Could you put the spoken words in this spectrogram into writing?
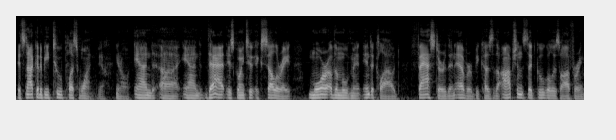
It's not going to be two plus one. Yeah. You know, and uh, and that is going to accelerate more of the movement into cloud faster than ever because the options that Google is offering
